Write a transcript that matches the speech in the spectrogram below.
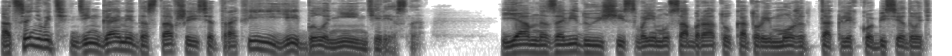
Оценивать деньгами доставшиеся трофеи ей было неинтересно. Явно завидующий своему собрату, который может так легко беседовать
